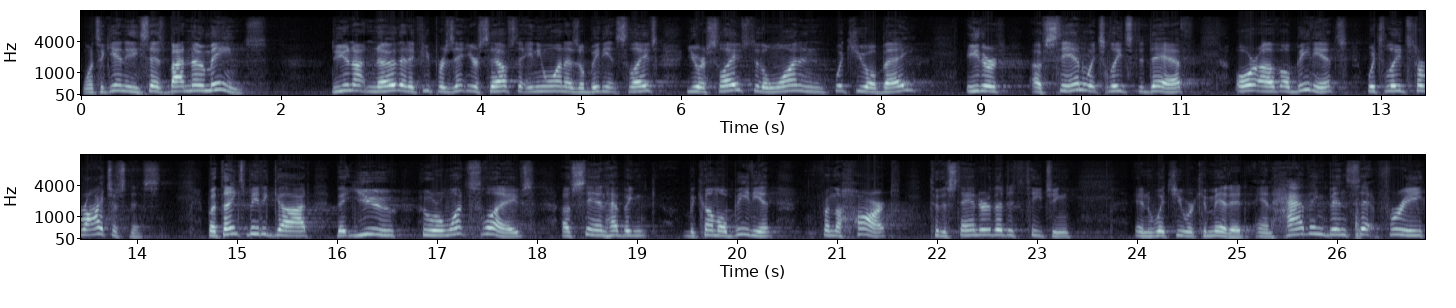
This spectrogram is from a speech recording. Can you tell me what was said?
Once again, he says, by no means. Do you not know that if you present yourselves to anyone as obedient slaves, you are slaves to the one in which you obey, either of sin, which leads to death, or of obedience, which leads to righteousness. But thanks be to God that you, who were once slaves of sin, have been, become obedient from the heart to the standard of the teaching in which you were committed. And having been set free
